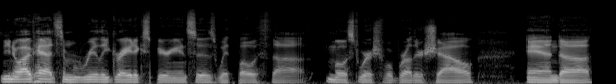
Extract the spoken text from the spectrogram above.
you know, I've had some really great experiences with both uh, Most Worshipful Brother Shao and uh,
